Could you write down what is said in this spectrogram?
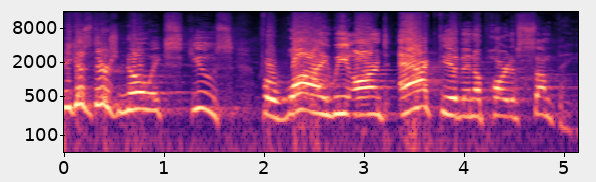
Because there's no excuse for why we aren't active and a part of something.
